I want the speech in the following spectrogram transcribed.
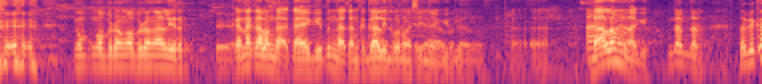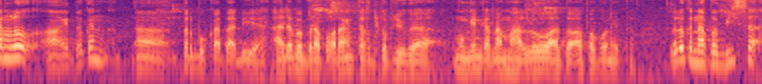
Ngob- ngobrol-ngobrol ngalir. Karena kalau nggak kayak gitu nggak akan kegali informasinya gitu. Heeh. dalam lagi. Bentar, bentar. Tapi kan lu eh, itu kan eh, terbuka tadi ya. Ada beberapa orang yang tertutup juga, mungkin karena malu atau apa pun itu. Lalu kenapa bisa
